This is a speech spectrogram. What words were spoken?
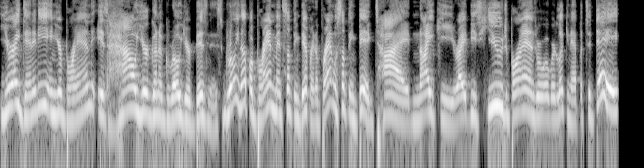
your identity and your brand is how you're going to grow your business. Growing up, a brand meant something different. A brand was something big, Tide, Nike, right? These huge brands were what we're looking at. But today,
